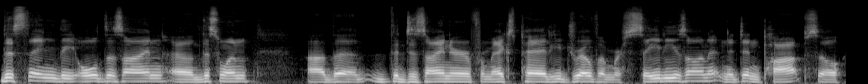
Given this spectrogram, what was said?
This thing, the old design, uh, this one, uh, the the designer from Exped, he drove a Mercedes on it and it didn't pop. So,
